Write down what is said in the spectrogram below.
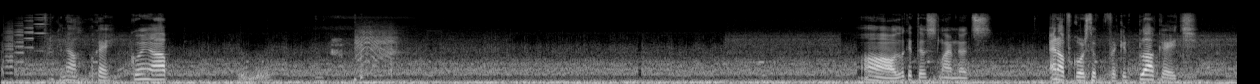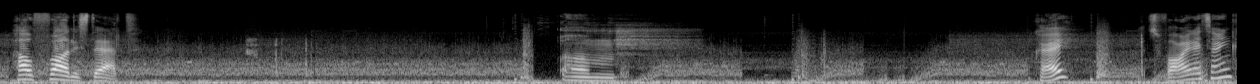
freaking hell. Okay, going up. Oh, look at those slime nuts. And of course the freaking blockage. How fun is that? Um... Okay. That's fine, I think.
